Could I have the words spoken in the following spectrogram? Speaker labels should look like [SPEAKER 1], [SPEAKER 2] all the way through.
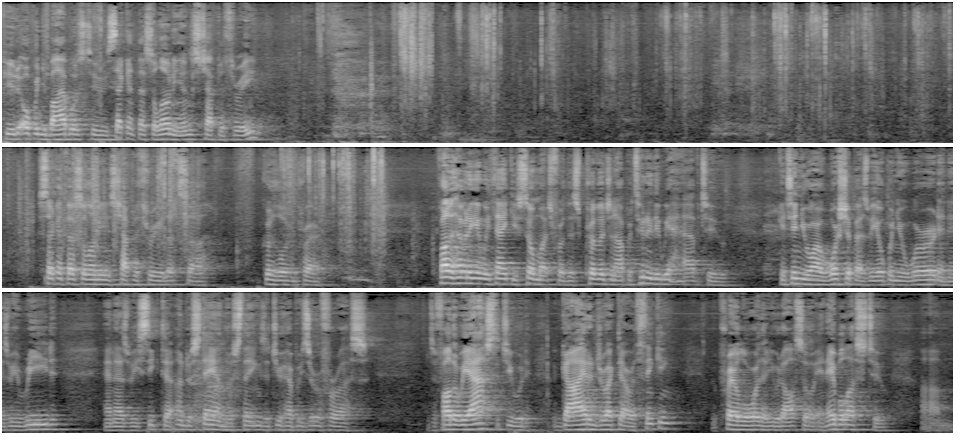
[SPEAKER 1] If you'd open your Bibles to Second Thessalonians chapter 3. Second Thessalonians chapter 3. Let's uh, go to the Lord in prayer. Father heaven, again, we thank you so much for this privilege and opportunity we have to continue our worship as we open your word and as we read and as we seek to understand those things that you have reserved for us. And so, Father, we ask that you would guide and direct our thinking. We pray, Lord, that you would also enable us to um,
